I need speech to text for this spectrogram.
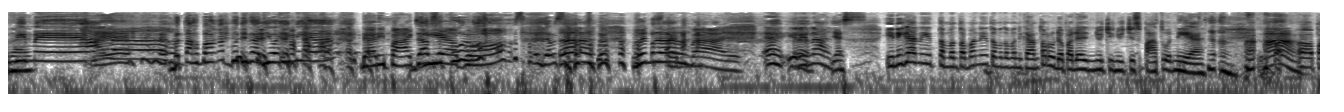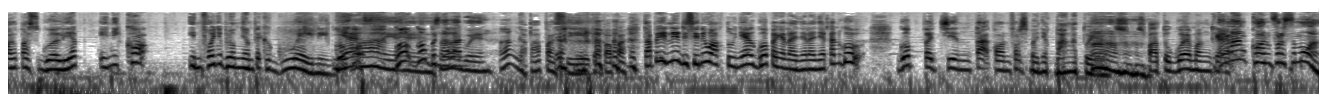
Betah banget gue di radio ini ya. Dari pagi Jam ya, 10 Bo. sampai jam 1. Bener. Eh, Irina. yes. Ini kan nih teman-teman nih teman-teman di kantor udah pada nyuci-nyuci sepatu nih ya. Pa- Ah. eh, pas pas gue lihat ini kok infonya belum nyampe ke gue ini. Gue Yes. Ah, iya, gue iya. gue beneran gue ya. Nggak apa-apa sih, nggak apa-apa. Tapi ini di sini waktunya gue pengen nanya-nanya kan gue gue pecinta Converse banyak banget tuh ya. Ah, ah. Sepatu gue emang kayak Emang converse semua?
